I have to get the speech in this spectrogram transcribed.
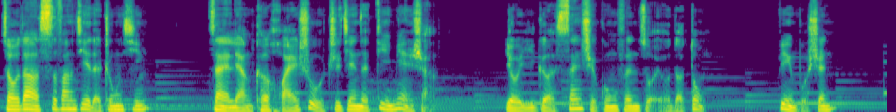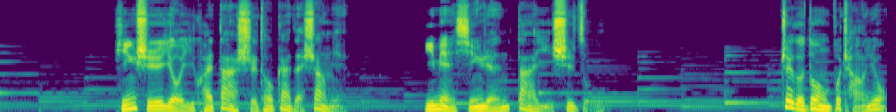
走到四方街的中心，在两棵槐树之间的地面上，有一个三十公分左右的洞，并不深。平时有一块大石头盖在上面，以免行人大意失足。这个洞不常用，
